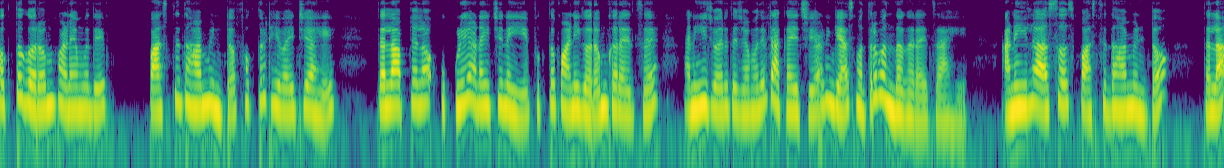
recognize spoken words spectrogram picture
फक्त गरम पाण्यामध्ये पाच ते दहा मिनटं फक्त ठेवायची आहे. त्याला आपल्याला उकळी आणायची नाही आहे फक्त पाणी गरम करायचं आहे आणि ही ज्वारी त्याच्यामध्ये टाकायची आणि गॅस मात्र बंद करायचा आहे. आणि हिला असंच पाच ते दहा मिनटं त्याला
